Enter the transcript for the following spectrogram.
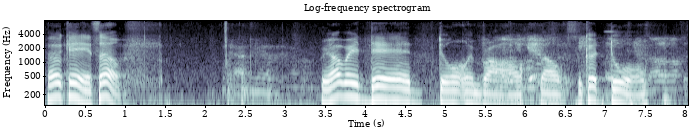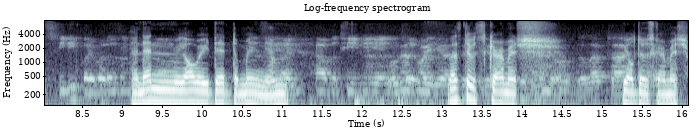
that- Okay, so Yeah, yeah, remember. We already did Duel and Brawl. Well, we could Duel. and then we already did Dominion. Let's do skirmish. We'll do skirmish.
